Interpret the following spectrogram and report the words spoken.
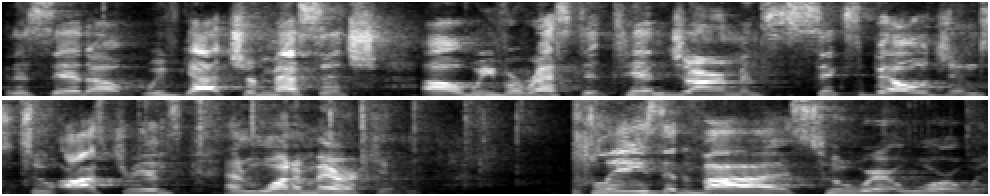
and it said, uh, We've got your message. Uh, we've arrested 10 Germans, six Belgians, two Austrians, and one American. Please advise who we're at war with.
